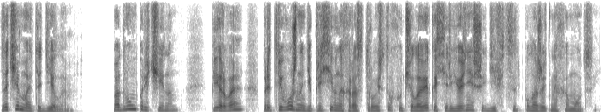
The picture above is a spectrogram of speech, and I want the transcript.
Зачем мы это делаем? По двум причинам – Первое. При тревожно-депрессивных расстройствах у человека серьезнейший дефицит положительных эмоций.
